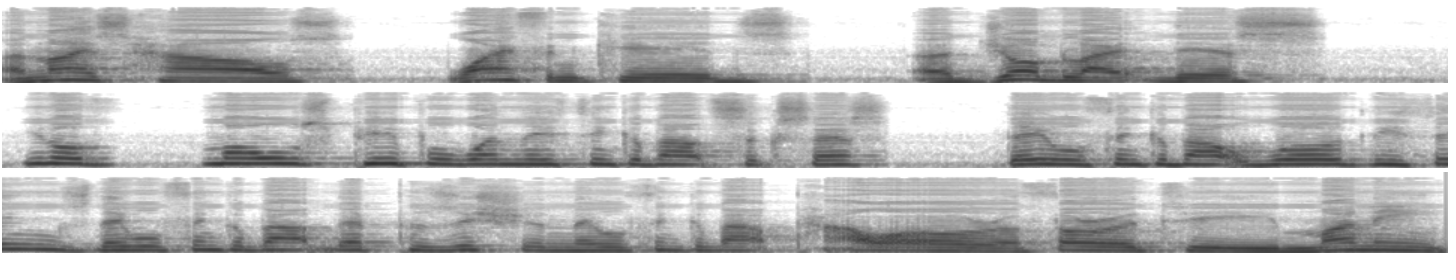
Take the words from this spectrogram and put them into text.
a nice house, wife and kids, a job like this. You know, most people, when they think about success, they will think about worldly things. They will think about their position. They will think about power, authority, money,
